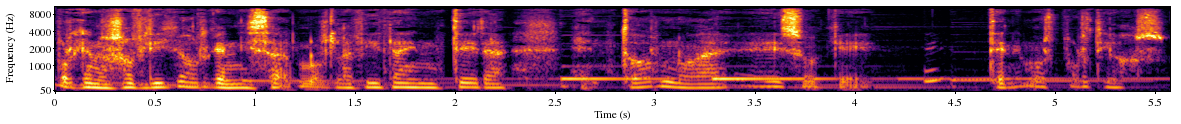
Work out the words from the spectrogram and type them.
porque nos obliga a organizarnos la vida entera en torno a eso que tenemos por Dios.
